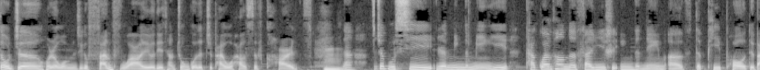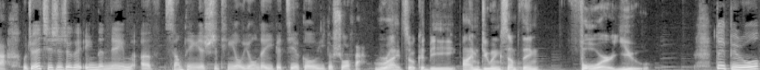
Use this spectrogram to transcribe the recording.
斗争，或者我们这个反腐啊，有点像中国的纸牌屋 House of Cards。嗯，那这部戏《人民的名义》，它官方的翻译是 In the Name of the People，对吧？我觉得其实这个 In the Name of Something 也是挺有用的一个结构，一个说法。 Right. So it could be I'm doing something for you. 对，比如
